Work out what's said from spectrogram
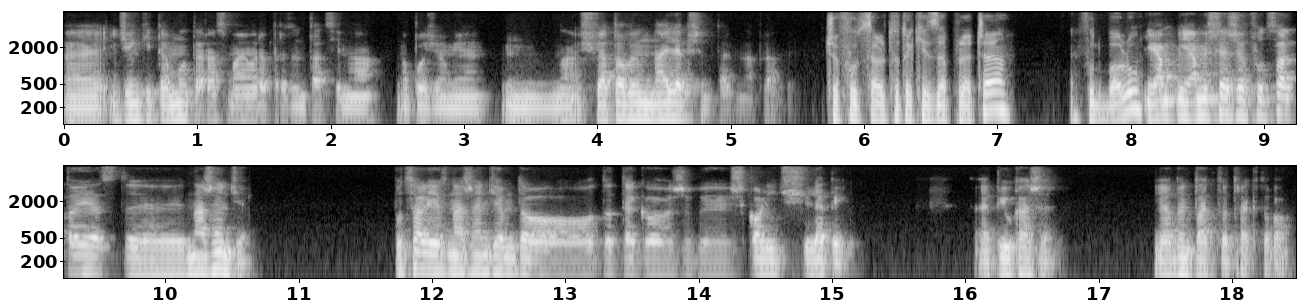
E, I dzięki temu teraz mają reprezentację na, na poziomie mm, na światowym najlepszym tak naprawdę. Czy futsal to takie zaplecze futbolu? Ja, ja myślę, że futsal to jest y, narzędzie Futsal jest narzędziem do, do tego, żeby szkolić lepiej e, piłkarzy. Ja bym tak to traktował.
